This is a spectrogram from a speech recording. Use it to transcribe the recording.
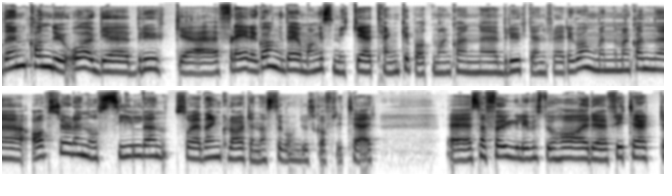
den kan du òg eh, bruke flere ganger. Det er jo mange som ikke tenker på at man kan eh, bruke den flere ganger, men man kan eh, avsøle den og sile den, så er den klar til neste gang du skal fritere. Selvfølgelig, hvis du har fritert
